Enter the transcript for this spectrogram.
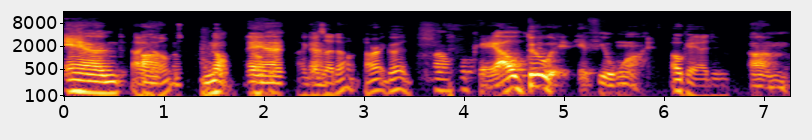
And I don't. no, and I guess I don't. All right, go ahead. well, okay, I'll do it if you want. Okay, I do. Um,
